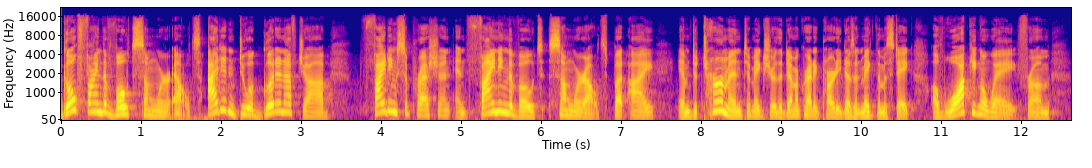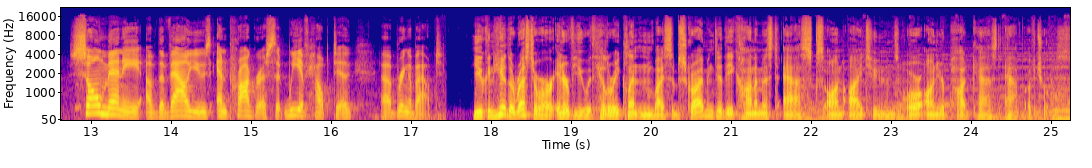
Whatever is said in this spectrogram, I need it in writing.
go find the votes somewhere else. I didn't do a good enough job fighting suppression and finding the votes somewhere else, but I am determined to make sure the Democratic Party doesn't make the mistake of walking away from so many of the values and progress that we have helped to uh, bring about. You can hear the rest of our interview with Hillary Clinton by subscribing to The Economist Asks on iTunes or on your podcast app of choice.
